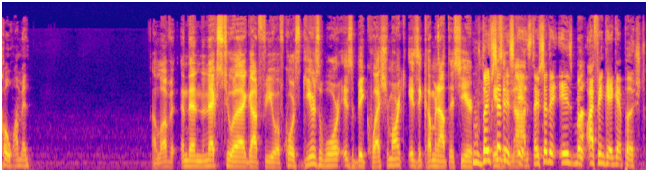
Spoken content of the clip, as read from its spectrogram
Cool, I'm in. I love it. And then the next two that I got for you, of course, Gears of War is a big question mark. Is it coming out this year? They've Is said it it not? They've said it is, but I think it'll get pushed.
